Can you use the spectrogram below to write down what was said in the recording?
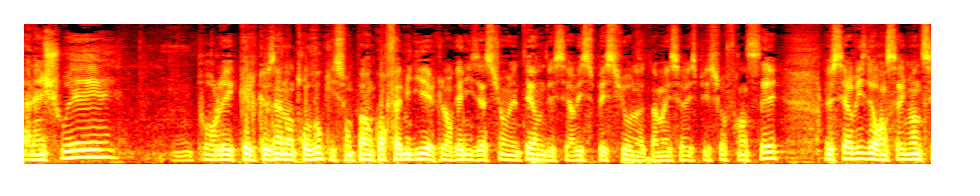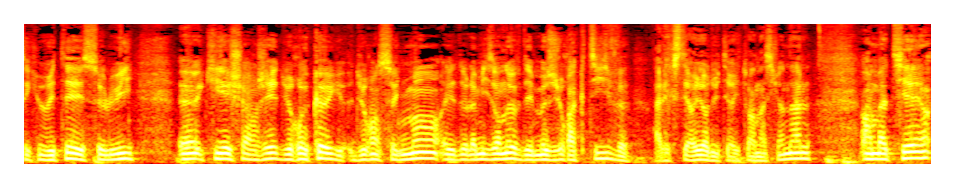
Alain Chouet, pour les quelques-uns d'entre vous qui ne sont pas encore familiers avec l'organisation interne des services spéciaux, notamment les services spéciaux français, le service de renseignement de sécurité est celui euh, qui est chargé du recueil du renseignement et de la mise en œuvre des mesures actives à l'extérieur du territoire national en matière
